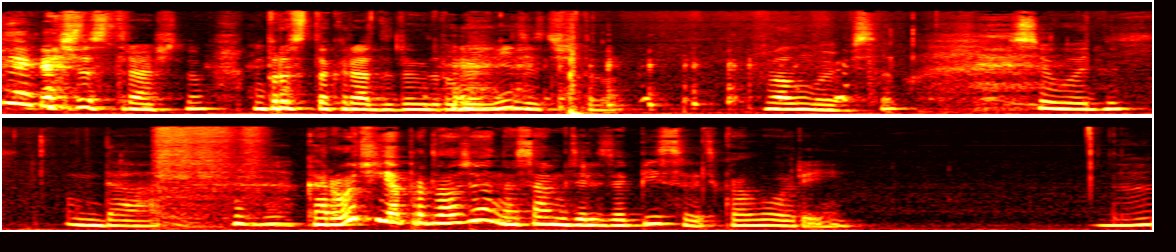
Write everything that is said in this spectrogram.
Мне кажется, страшно. Мы просто так рады друг друга видеть, что волнуемся сегодня. да. Короче, я продолжаю на самом деле записывать калории. Да?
